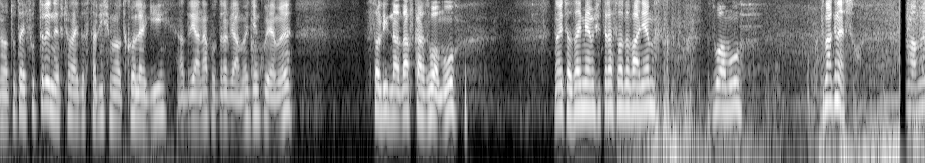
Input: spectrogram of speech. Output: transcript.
No tutaj futryny wczoraj dostaliśmy od kolegi Adriana, pozdrawiamy, dziękujemy. Solidna dawka złomu. No i to, zajmiemy się teraz ładowaniem złomu z magnesu. Mamy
